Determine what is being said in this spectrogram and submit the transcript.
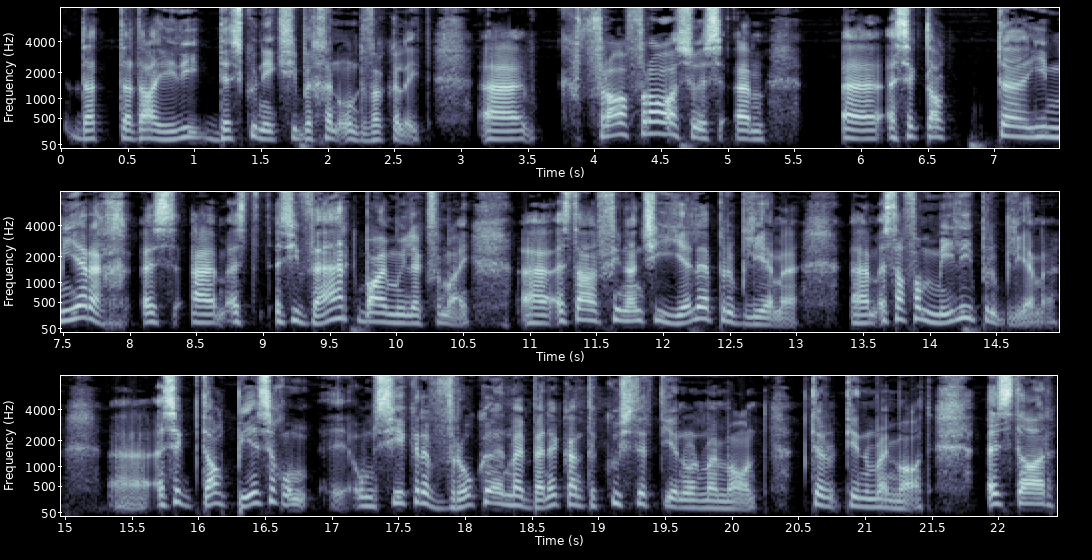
dat dat daar hierdie diskonneksie begin ontwikkel het? Uh vra vra soos ehm um, uh is ek dalk te hiermeerig is um, is is die werk baie moeilik vir my. Uh is daar finansiële probleme? Um is daar familieprobleme? Uh is ek dalk besig om om sekere wrokke in my binnekant te koester teenoor my maat teenoor my maat? Is daar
